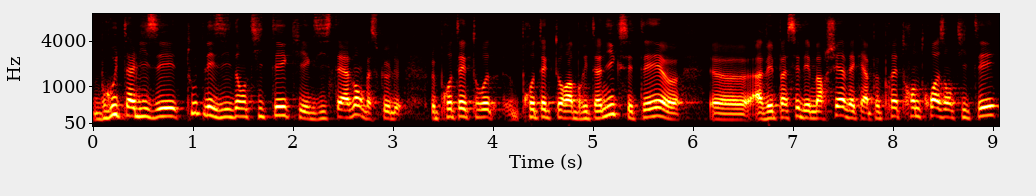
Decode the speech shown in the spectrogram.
brutalisé toutes les identités qui existaient avant, parce que le, protectorat, britannique avait passé des marchés avec à peu près 33 entités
